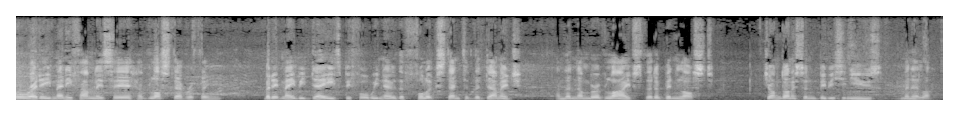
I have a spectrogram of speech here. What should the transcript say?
Already, many families here have lost everything, but it may be days before we know the full extent of the damage and the number of lives that have been lost. John Donnison, BBC News, Manila.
